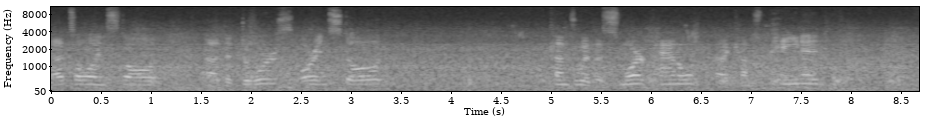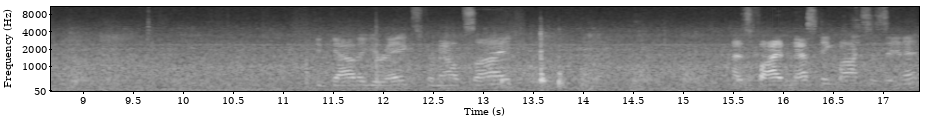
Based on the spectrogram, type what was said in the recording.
that's all installed. Uh, the doors are installed. Comes with a smart panel, uh, comes painted. Gather your eggs from outside. Has five nesting boxes in it.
